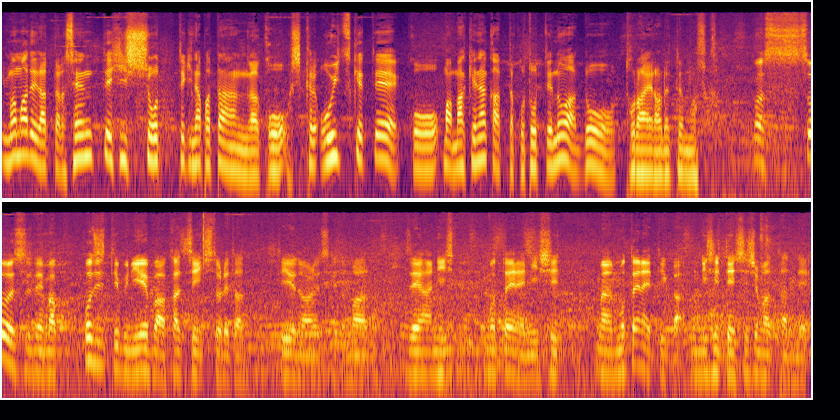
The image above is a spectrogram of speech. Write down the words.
今までだったら先手必勝的なパターンがこうしっかり追いつけてこう、まあ、負けなかったことっていうのはどう捉えられてますか？まあ、そうですね、まあ、ポジティブに言えば勝ち点1取れたっていうのはあるんですけど、まあ、前半にもったいない2失、まあ、もったいないっていうか2失点してしまったんで、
